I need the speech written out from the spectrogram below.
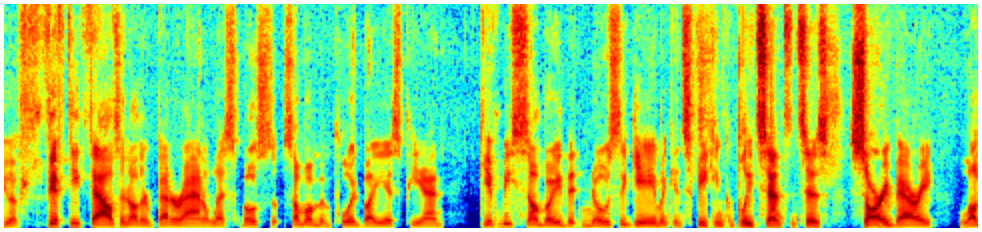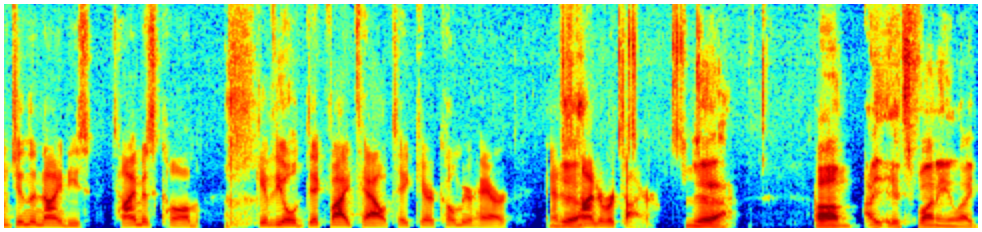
You have fifty thousand other better analysts. Most some of them employed by ESPN. Give me somebody that knows the game and can speak in complete sentences. Sorry, Barry. Loved you in the '90s. Time has come. Give the old Dick Vitale. Take care. Comb your hair, and Yeah. it's time to retire. Yeah. Um, I it's funny, like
